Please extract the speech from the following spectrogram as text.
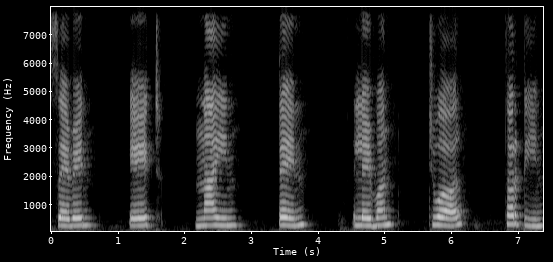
seven eight nine ten eleven twelve thirteen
